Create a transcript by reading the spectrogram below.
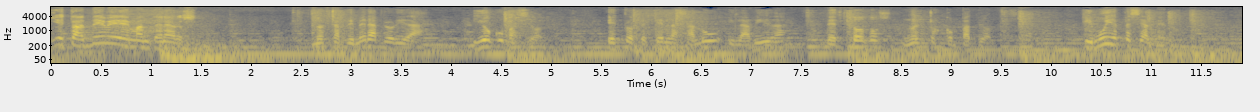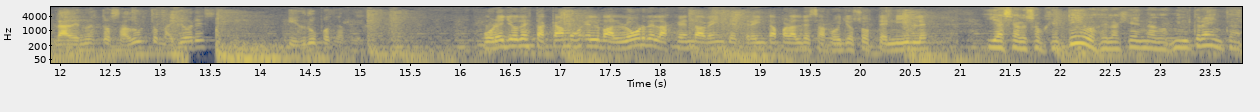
y esta debe de mantenerse. Nuestra primera prioridad y ocupación es proteger la salud y la vida de todos nuestros compatriotas y muy especialmente la de nuestros adultos mayores y grupos de riesgo. Por ello destacamos el valor de la Agenda 2030 para el desarrollo sostenible. Y hacia los objetivos de la Agenda 2030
